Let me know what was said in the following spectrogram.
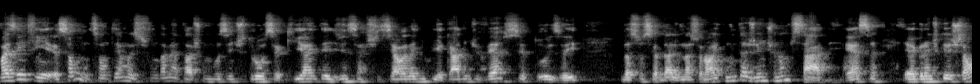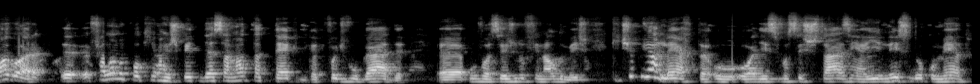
Mas, enfim, são, são temas fundamentais, como você trouxe aqui. A inteligência artificial é implicada em diversos setores aí da sociedade nacional e que muita gente não sabe. Essa é a grande questão. Agora, é, falando um pouquinho a respeito dessa nota técnica que foi divulgada é, por vocês no final do mês, que tipo de alerta, o Alice, vocês trazem aí nesse documento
